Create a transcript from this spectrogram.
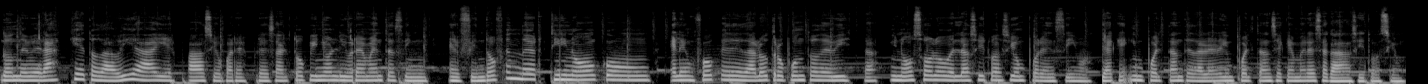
donde verás que todavía hay espacio para expresar tu opinión libremente sin el fin de ofender, sino con el enfoque de dar otro punto de vista y no solo ver la situación por encima, ya que es importante darle la importancia que merece cada situación,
